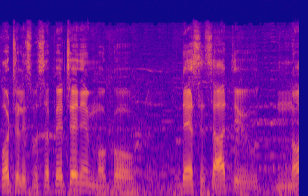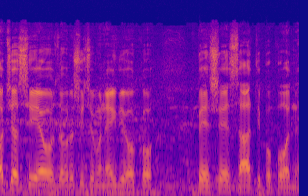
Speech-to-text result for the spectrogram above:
Počeli smo sa pečenjem oko 10 sati noćas i evo završit ćemo negdje oko 5-6 sati popodne.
